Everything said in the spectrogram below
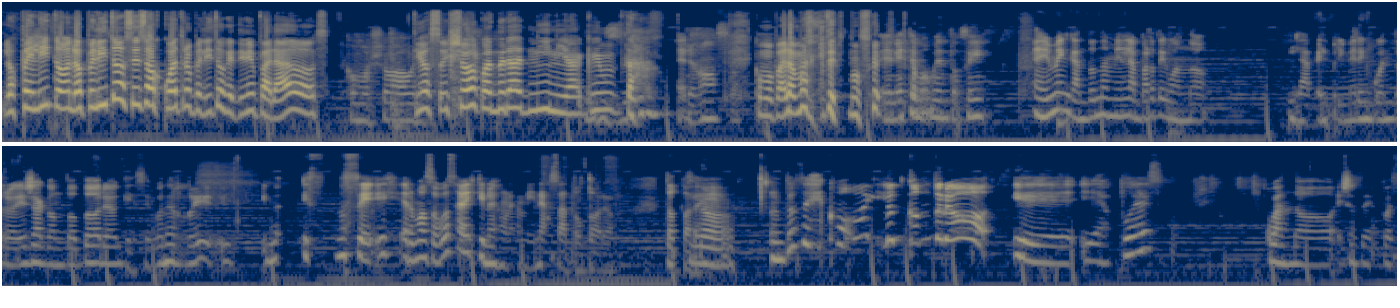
Los pelitos, los pelitos, esos cuatro pelitos que tiene parados. como yo ahora. Dios, soy yo cuando era niña. Qué Sí. Hermoso. Como paloma en este momento. En este momento, sí. A mí me encantó también la parte cuando la- el primer encuentro de ella con Totoro, que se pone re... no- Es, no sé, es hermoso. Vos sabés que no es una amenaza Totoro. No. Entonces es como, ¡ay, lo encontró! Y, y después, cuando ellos después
